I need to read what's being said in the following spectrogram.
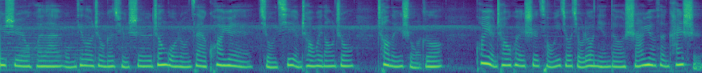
继续回来。我们听到这首歌曲是张国荣在跨越九七演唱会当中唱的一首歌。跨越演唱会是从一九九六年的十二月份开始，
